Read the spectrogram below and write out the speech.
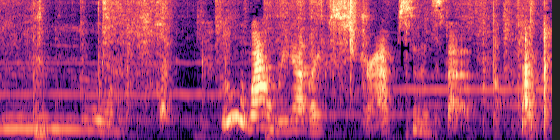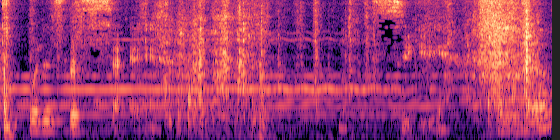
Ooh. Ooh, wow, we got like straps and stuff. What does this say? Let's see. Hello?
